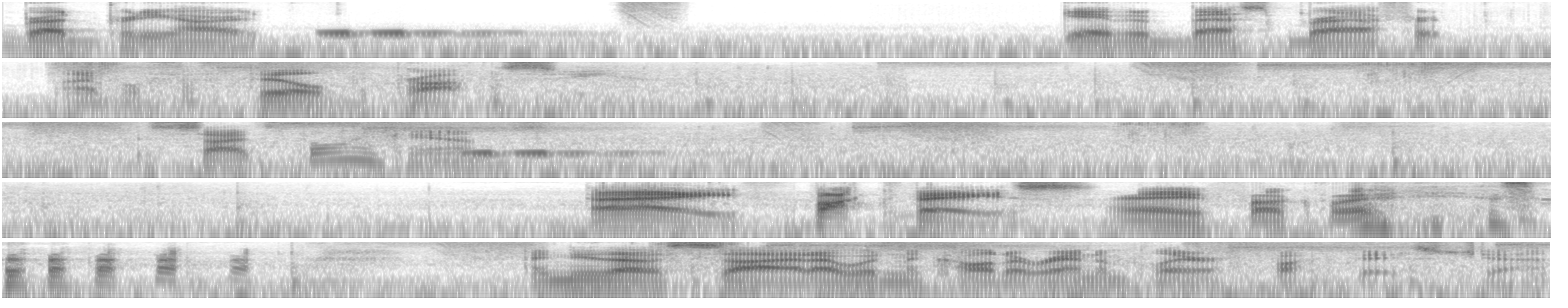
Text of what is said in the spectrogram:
Brud pretty hard. Gave it a best bruh effort. I will fulfill the prophecy. Is side spawning cams? Hey, fuckface. Hey, fuckface. I knew that was side. I wouldn't have called a random player fuckface, chat.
